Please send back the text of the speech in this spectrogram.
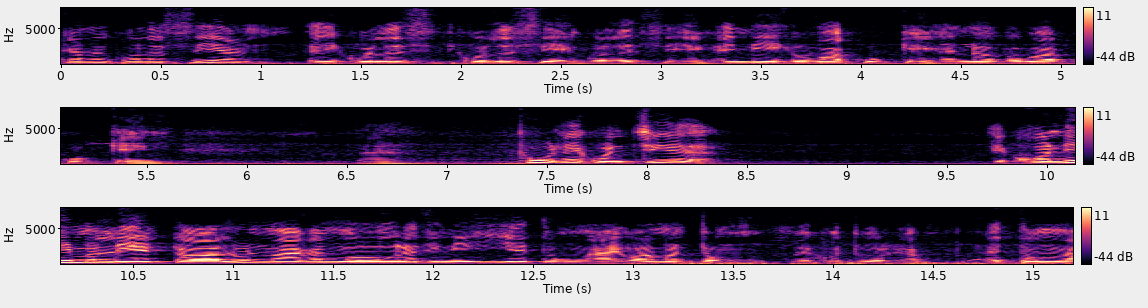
กันเป็นคนละเสียงไอ้คนละคนละเสียงคนละเสียงไอ้นี่ก็ว่ากูเก่งไอ้นั่นก็ว่ากูเก่งนะพูดให้คนเชื่อไอ้คนที่มันเรียนต่อรุ่นมาก็งง แล้วทีนี้เยี่ยตรงไหนว่ามันตรงไม่ขอโทษครับ ไอ้ตรงไหน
